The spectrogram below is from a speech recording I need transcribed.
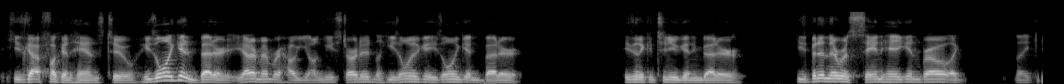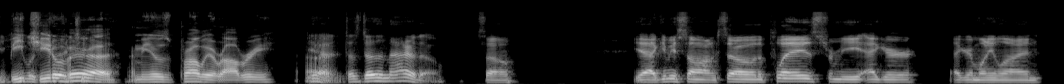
He's got fucking hands too. He's only getting better. You got to remember how young he started. Like he's only he's only getting better. He's gonna continue getting better. He's been in there with Sandhagen, bro. Like, like he beat Chito. Vera. I mean, it was probably a robbery. Yeah, Uh, it does doesn't matter though. So yeah, give me a song. So the plays for me, Edgar, Edgar money line.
